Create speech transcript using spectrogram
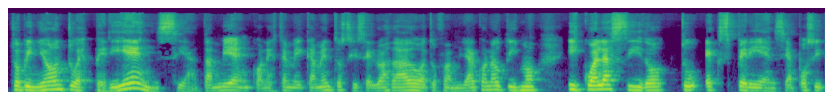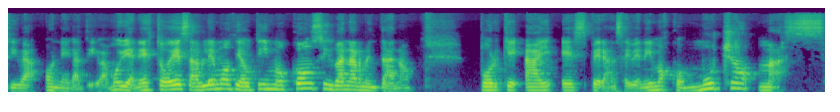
tu opinión, tu experiencia también con este medicamento, si se lo has dado a tu familiar con autismo y cuál ha sido tu experiencia positiva o negativa. Muy bien, esto es Hablemos de Autismo con Silvana Armentano porque hay esperanza y venimos con mucho más.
